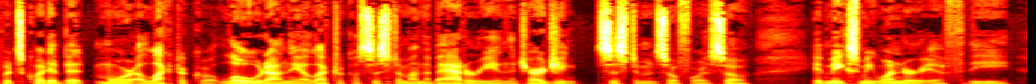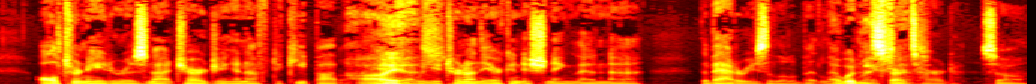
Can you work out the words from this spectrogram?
puts quite a bit more electrical load on the electrical system, on the battery and the charging system, and so forth. So it makes me wonder if the alternator is not charging enough to keep up. Ah, And yes. When you turn on the air conditioning, then uh, the battery's a little bit low. That would make it starts sense. hard. So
